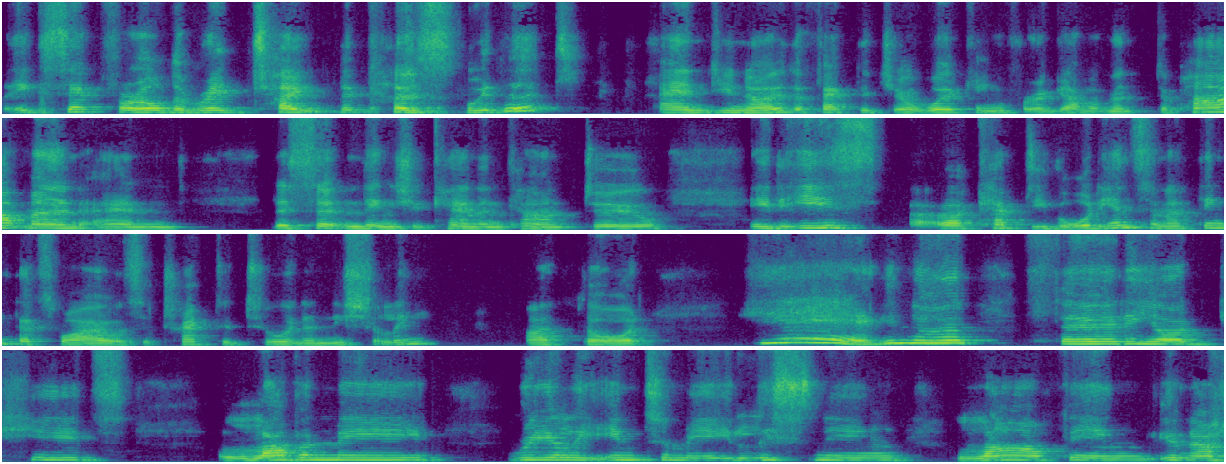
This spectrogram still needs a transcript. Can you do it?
except for all the red tape that goes with it. And, you know, the fact that you're working for a government department and there's certain things you can and can't do. It is a captive audience, and I think that's why I was attracted to it initially. I thought, yeah, you know, 30 odd kids loving me, really into me, listening, laughing, you know.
